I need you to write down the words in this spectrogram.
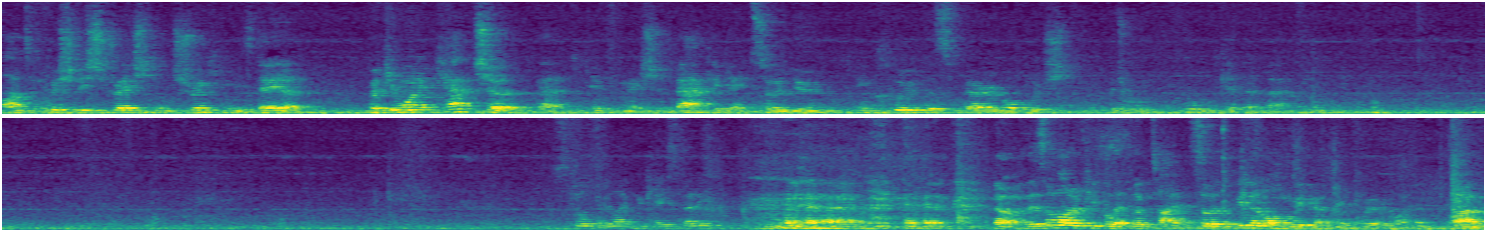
artificially stretching and shrinking these data, but you want to capture that information back again. So you include this variable which, will get that back. Still feel like the case study? no, there's a lot of people that look tired, so it's been a long week, I think, for everyone. Um,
